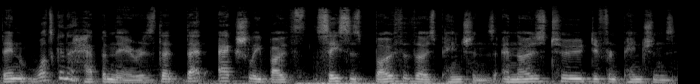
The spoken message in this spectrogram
then what's going to happen there is that that actually both ceases both of those pensions and those two different pensions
